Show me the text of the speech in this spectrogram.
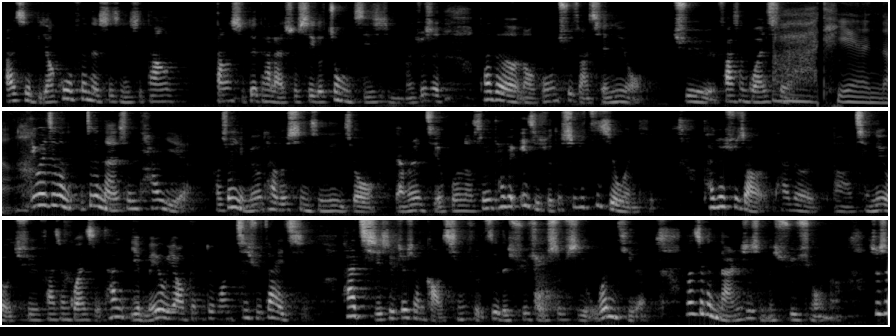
而且比较过分的事情是，当当时对他来说是一个重击是什么呢？就是他的老公去找前女友去发生关系了啊！天哪！因为这个这个男生他也好像也没有太多性经历，就两个人结婚了，所以他就一直觉得是不是自己有问题。他就去找他的啊前女友去发生关系，他也没有要跟对方继续在一起，他其实就想搞清楚自己的需求是不是有问题的。那这个男人是什么需求呢？就是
